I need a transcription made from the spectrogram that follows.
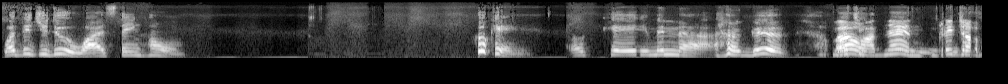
What did you do while staying home? Cooking. Okay minna. Good Wow, Adnan, great job.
